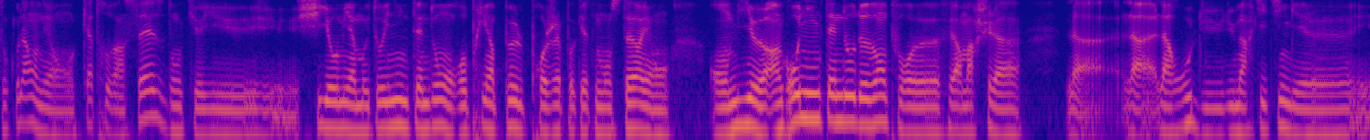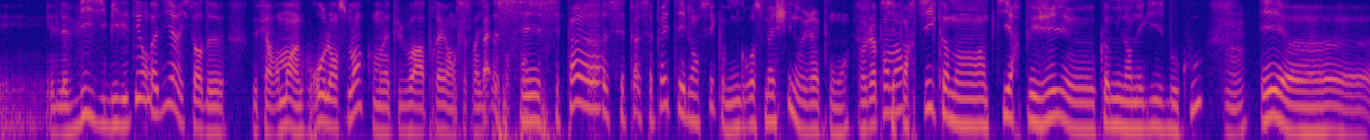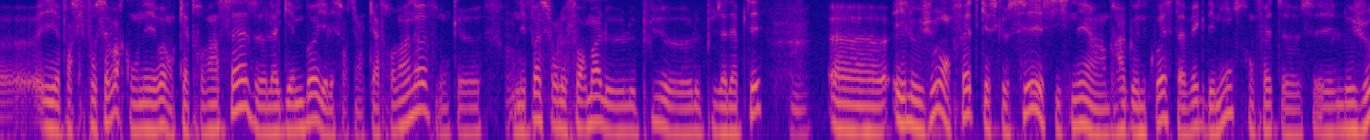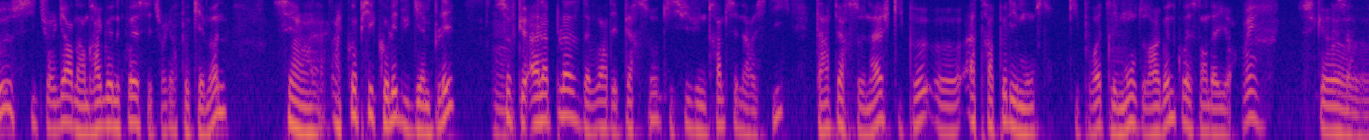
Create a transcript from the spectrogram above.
Donc là, on est en 96. Donc euh, Shigeru Miyamoto et Nintendo ont repris un peu le projet Pocket Monster et ont, ont mis euh, un gros Nintendo devant pour euh, faire marcher la, la, la, la route du, du marketing et, euh, et, et de la visibilité, on va dire, histoire de, de faire vraiment un gros lancement, comme on a pu le voir après en 99. Bah, c'est pas c'est pas ça a pas été lancé comme une grosse machine au Japon. hein. Au Japon, C'est parti comme un, un petit RPG euh, comme il en existe beaucoup Mhm. et, euh, et parce qu'il faut savoir qu'on est ouais, en 96, la Game Boy elle est sortie en 89 donc on n'est pas sur le format le, le plus le plus adapté. Mhm. Euh, et le jeu en fait qu'est-ce que c'est si ce n'est un Dragon Quest avec des monstres en fait Euh, c'est le jeu si tu regardes un Dragon Quest et tu regardes Pokémon c'est un, Ouais. un copier-coller du gameplay. Sauf qu'à la place d'avoir des persos qui suivent une trame scénaristique, t'as un personnage qui peut euh, attraper les monstres, qui pourraient être les monstres de Dragon Quest hein, d'ailleurs. Oui. Parce que, ça. euh,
